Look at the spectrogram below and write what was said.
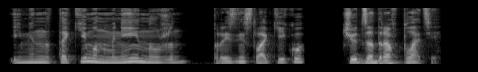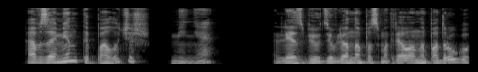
«Именно таким он мне и нужен», — произнесла Кику, чуть задрав платье. «А взамен ты получишь меня?» Лесби удивленно посмотрела на подругу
